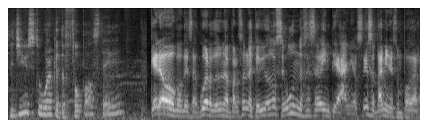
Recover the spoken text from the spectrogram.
Did you used to work at the football stadium? Qué loco que se acuerde de una persona que vio dos segundos hace 20 años. Eso también es un poder.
